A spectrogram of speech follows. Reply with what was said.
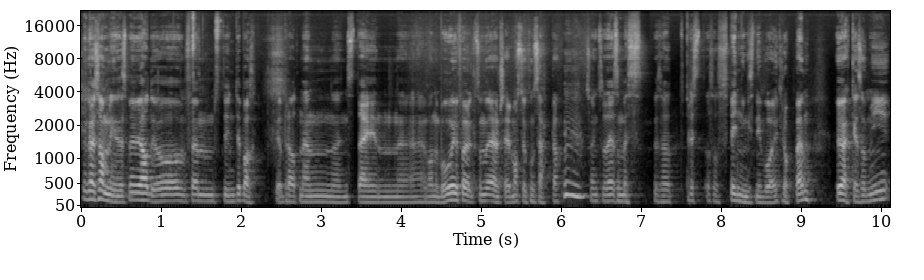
Det kan sammenlignes med, Vi hadde jo for en stund tilbake prat med en, Stein eh, Vannebo i forhold til som arrangerer masse konserter. Sånn, så det som er, så at altså Spenningsnivået i kroppen øker så mye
